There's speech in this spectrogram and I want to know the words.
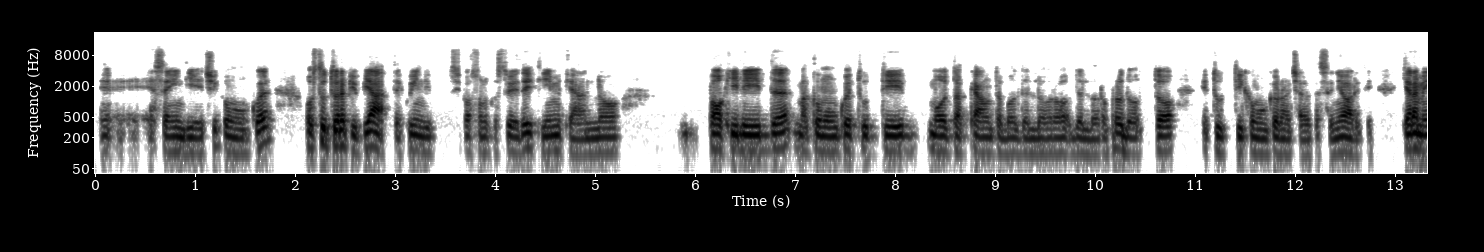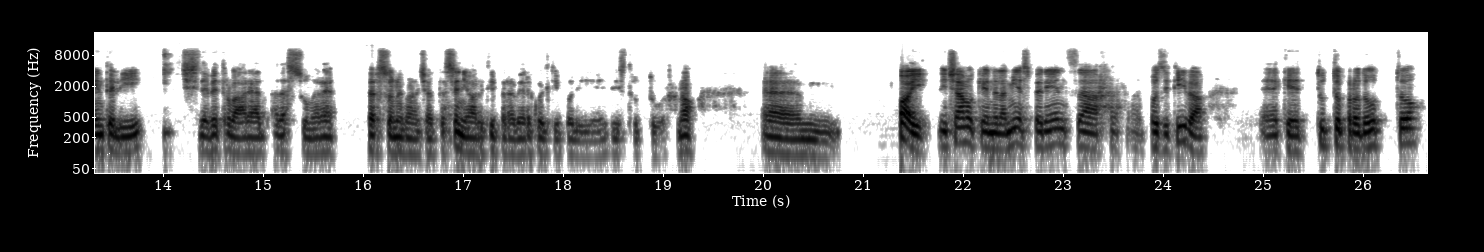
e, e 6 in 10 comunque, o strutture più piatte, quindi si possono costruire dei team che hanno pochi lead, ma comunque tutti molto accountable del loro, del loro prodotto e tutti comunque una certa seniority. Chiaramente lì ci si deve trovare ad, ad assumere persone con una certa seniority per avere quel tipo di, di struttura, no? ehm, poi diciamo che nella mia esperienza positiva è che tutto prodotto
